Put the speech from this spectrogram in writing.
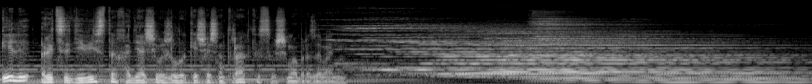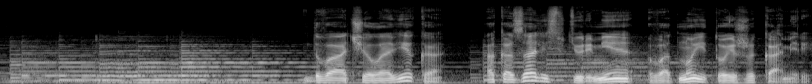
или рецидивиста, ходящего в желудочно-кишечном тракте с высшим образованием. Два человека оказались в тюрьме в одной и той же камере.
